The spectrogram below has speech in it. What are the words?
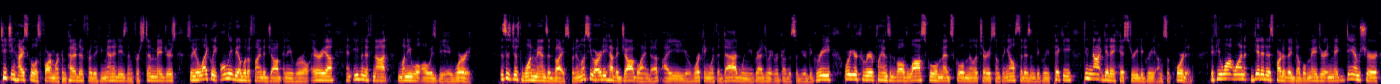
Teaching high school is far more competitive for the humanities than for STEM majors, so you'll likely only be able to find a job in a rural area, and even if not, money will always be a worry. This is just one man's advice, but unless you already have a job lined up, i.e. you're working with a dad when you graduate regardless of your degree, or your career plans involve law school, med school, military, something else that isn't degree picky, do not get a history degree unsupported. If you want one, get it as part of a double major and make damn sure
